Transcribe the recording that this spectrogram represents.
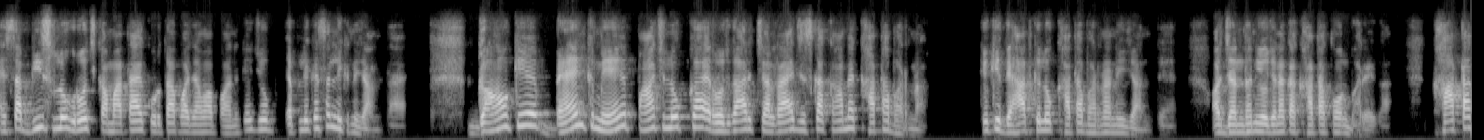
ऐसा बीस लोग रोज कमाता है कुर्ता पजामा पहन के जो एप्लीकेशन लिखने जानता है। गाँव के बैंक में पाँच लोग का रोज़गार चल रहा है, जिसका काम है खाता भरना, क्योंकि देहात के लोग खाता भरना नहीं जानते हैं। और जनधन योजना का खाता कौन भरेगा? खाता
